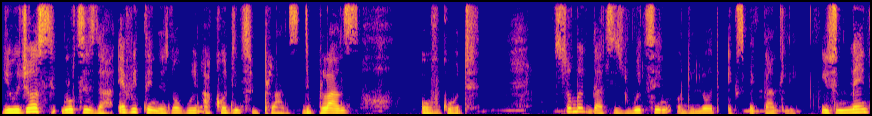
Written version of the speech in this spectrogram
you will just notice that everything is not going according to plans the plans of god. Somebody that is waiting on the lord expectantly is meant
